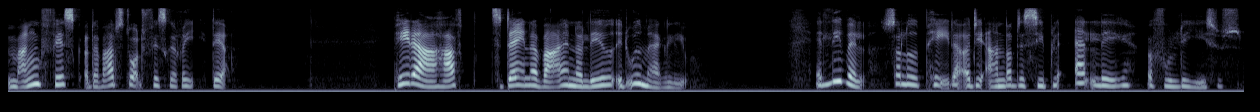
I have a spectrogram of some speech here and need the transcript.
mange fisk, og der var et stort fiskeri der. Peter har haft til dagen af vejen og levet et udmærket liv. Alligevel så lod Peter og de andre disciple alt ligge og fulgte Jesus.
